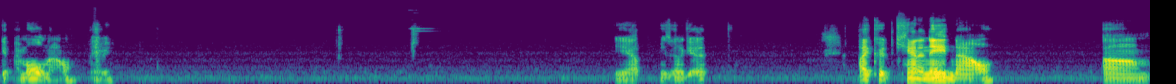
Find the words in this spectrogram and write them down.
get my mole now, maybe. Yep, he's gonna get it. I could cannonade now. Um,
